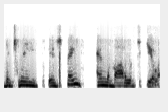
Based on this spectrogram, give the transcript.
between his face and the bottle of tequila.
